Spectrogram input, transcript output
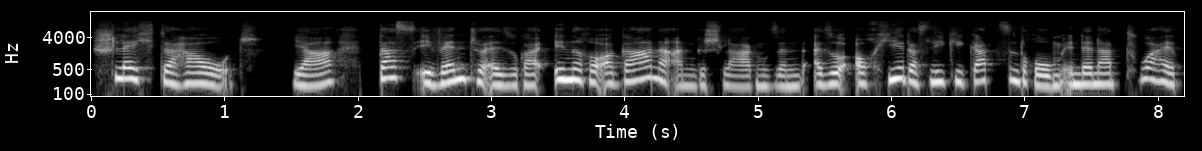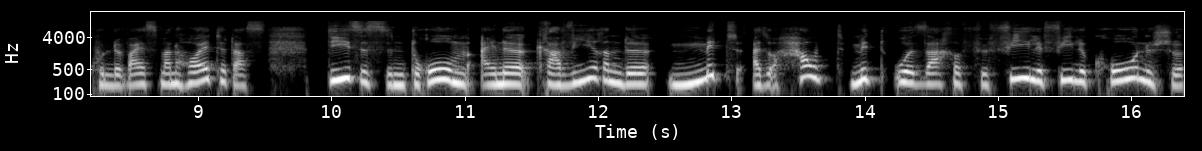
schlechte Haut, ja, dass eventuell sogar innere Organe angeschlagen sind. Also auch hier das Leaky Gut Syndrom. In der Naturheilkunde weiß man heute, dass dieses Syndrom eine gravierende Mit, also Hauptmitursache für viele, viele chronische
